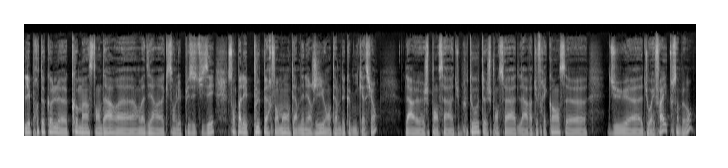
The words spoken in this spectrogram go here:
Les protocoles euh, communs, standards, euh, on va dire, euh, qui sont les plus utilisés, ne sont pas les plus performants en termes d'énergie ou en termes de communication. Là, je pense à du Bluetooth, je pense à de la radiofréquence, du, du Wi-Fi, tout simplement.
